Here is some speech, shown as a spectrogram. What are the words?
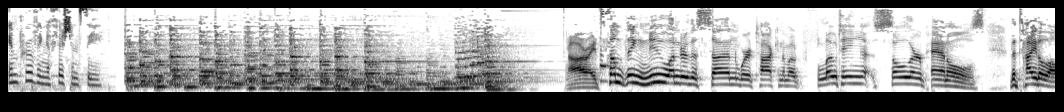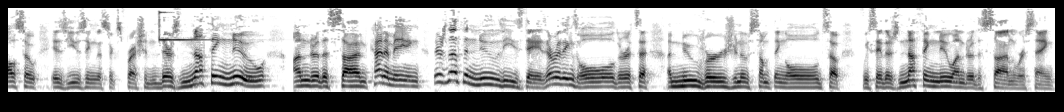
improving efficiency. All right, something new under the sun. We're talking about floating solar panels. The title also is using this expression. There's nothing new under the sun, kind of meaning there's nothing new these days. Everything's old or it's a, a new version of something old. So if we say there's nothing new under the sun, we're saying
